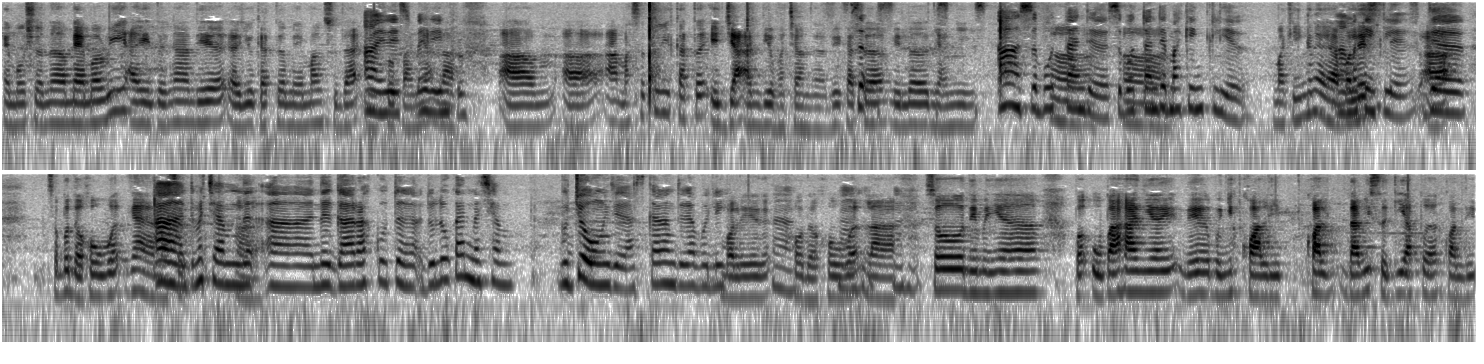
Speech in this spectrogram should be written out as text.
emotional memory I dengar dia uh, you kata memang sudah Ah, improve yes, banyak lah. improve. Um, uh, uh, masa tu you kata ejaan dia macam mana? Dia kata Se- bila nyanyi Ah, sebutan Ah, dia, sebutan ah. dia makin clear. makin ya Ah, boleh makin clear. ah, Dia sebut the whole word kan. Ah, Masa- macam ah. ne, uh, negaraku tu dulu kan macam bujung je. Sekarang dia dah boleh. boleh Ah. hold the whole word Mhm, lah. mhm. So dia punya perubahannya dia punya kualiti kual, dari segi apa kualiti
